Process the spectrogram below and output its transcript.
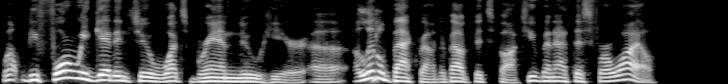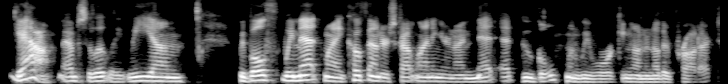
Well, before we get into what's brand new here, uh, a little background about Bitsbox. You've been at this for a while. Yeah, absolutely. We um, we both we met. My co-founder Scott Lininger and I met at Google when we were working on another product,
